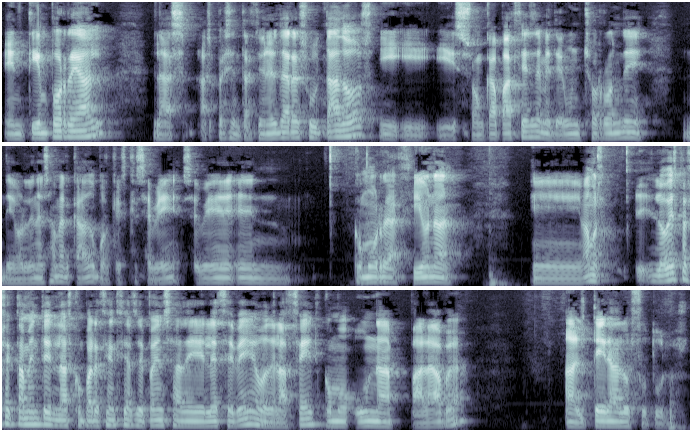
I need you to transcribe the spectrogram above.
en tiempo real las, presentaciones de resultados y, son capaces de meter un chorrón de, órdenes a mercado porque es que se ve, se ve en cómo reacciona. Eh, vamos, lo ves perfectamente en las comparecencias de prensa del ECB o de la Fed, como una palabra altera los futuros.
